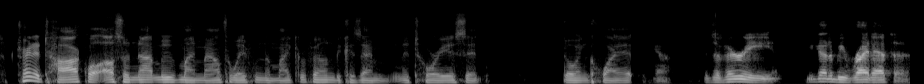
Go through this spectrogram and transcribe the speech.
I'm trying to talk while also not move my mouth away from the microphone because I'm notorious at going quiet. It's a very you got to be right at the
